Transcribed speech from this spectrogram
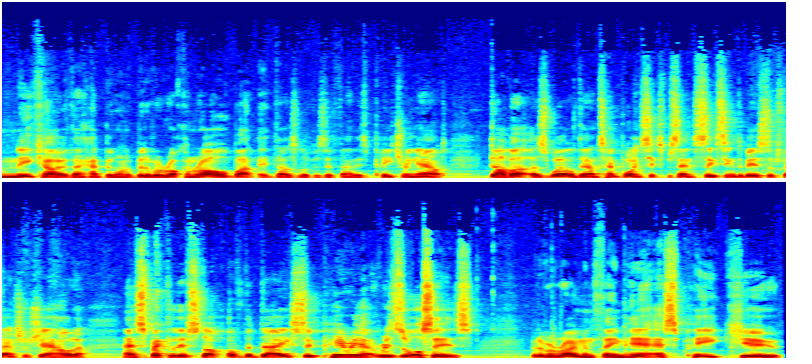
Nico. They had been on a bit of a rock and roll, but it does look as if that is petering out. Dubber as well, down 10.6%, ceasing to be a substantial shareholder. And speculative stock of the day, Superior Resources. Bit of a Roman theme here. SPQ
